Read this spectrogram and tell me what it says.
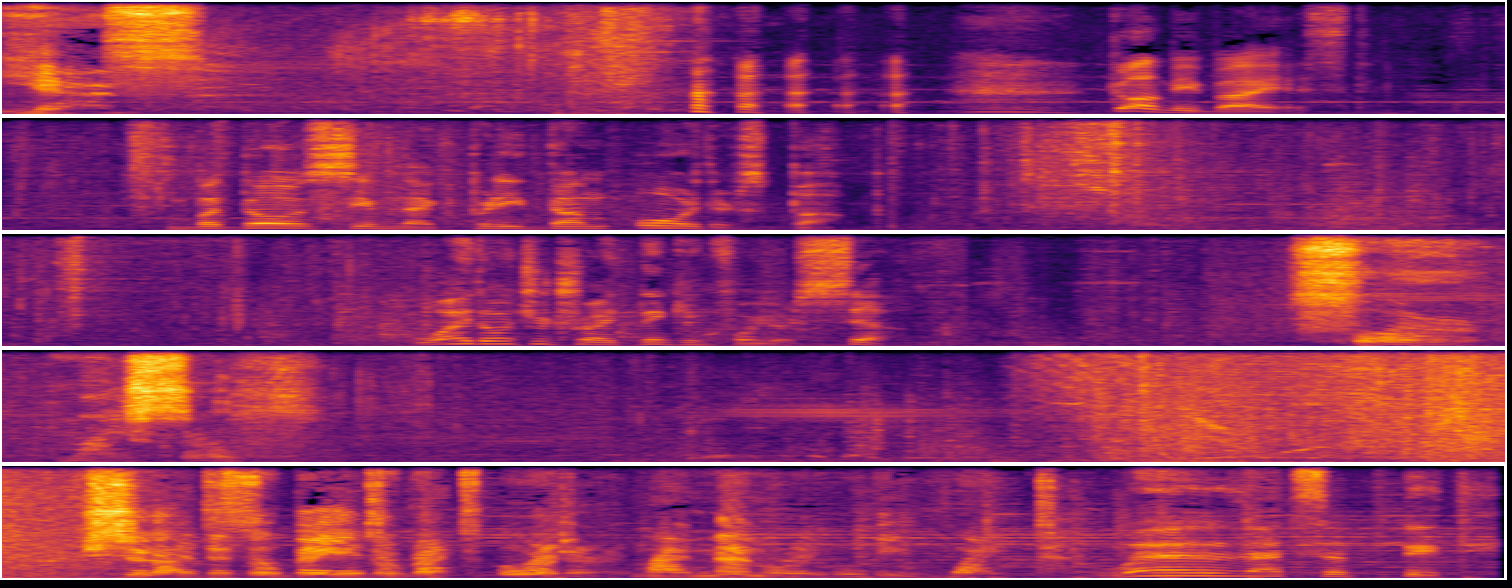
Yes. Call me biased. But those seem like pretty dumb orders, pup. Why don't you try thinking for yourself? For myself? Should I disobey a direct order, my memory will be wiped. Well, that's a pity.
